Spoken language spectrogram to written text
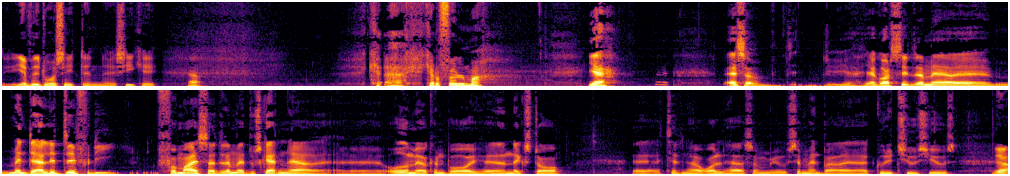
jeg ved, du har set den, øh, CK. Ja. Kan, øh, kan du følge mig? Ja, altså, jeg kan godt se det der med, øh, men det er lidt det, fordi for mig så er det der med, at du skal have den her uh, Old American Boy uh, next door uh, til den her rolle her, som jo simpelthen bare er goody two shoes. Ja.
